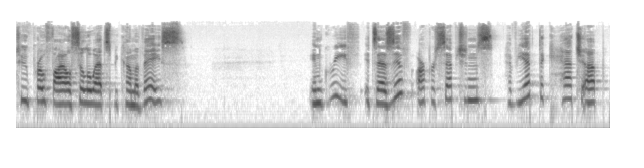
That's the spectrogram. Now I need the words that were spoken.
two profile silhouettes become a vase. In grief, it's as if our perceptions have yet to catch up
